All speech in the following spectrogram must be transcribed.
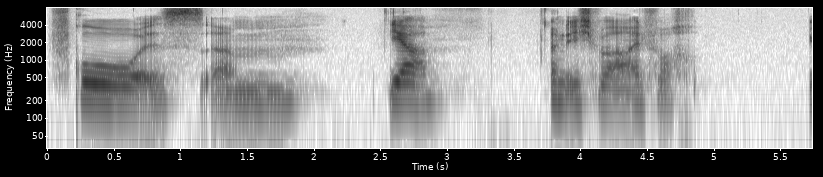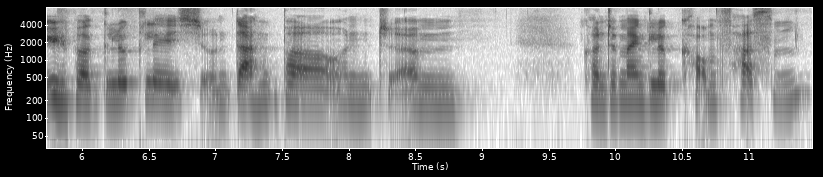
froh, ist, ähm, ja, und ich war einfach überglücklich und dankbar und ähm, konnte mein Glück kaum fassen.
